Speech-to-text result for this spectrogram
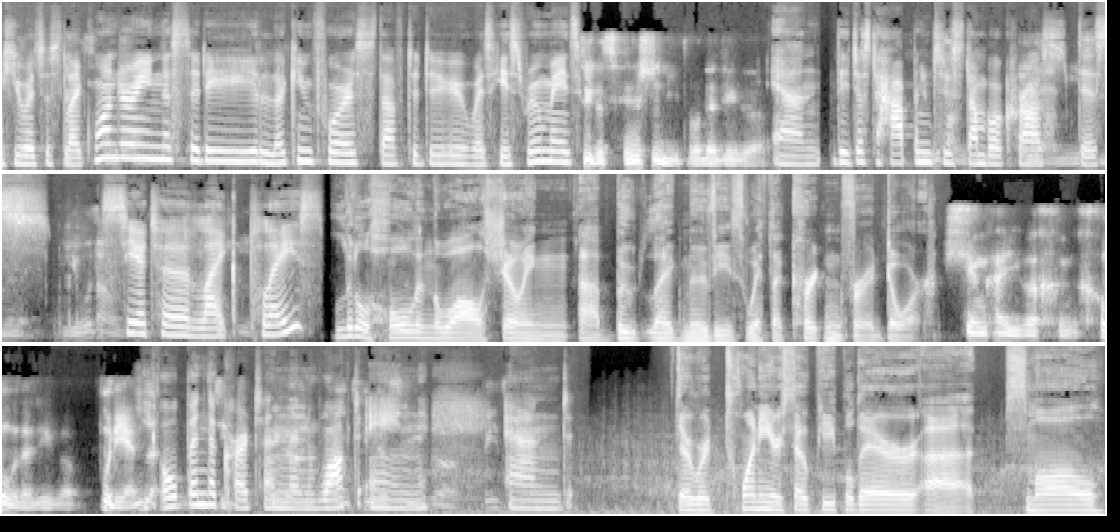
he was just like wandering in the city, looking for stuff to do with his roommates. And they just happened to stumble across this theater like place. Little hole in the wall showing uh, bootleg movies with a curtain for a door. He opened the curtain and walked in, and there were 20 or so people there, uh, small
